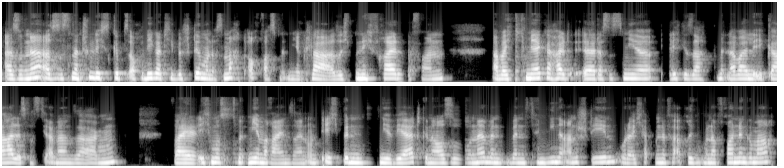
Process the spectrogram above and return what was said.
also, ne, also es ist natürlich, es gibt auch negative Stimmen und das macht auch was mit mir, klar. Also ich bin nicht frei davon. Aber ich merke halt, äh, dass es mir, ehrlich gesagt, mittlerweile egal ist, was die anderen sagen, weil ich muss mit mir im Rein sein. Und ich bin mir wert, genauso, ne, wenn, wenn Termine anstehen oder ich habe eine Verabredung mit meiner Freundin gemacht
